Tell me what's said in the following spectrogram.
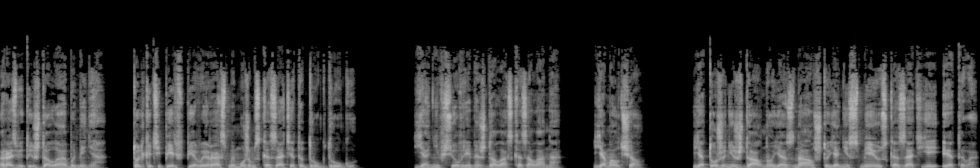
Разве ты ждала бы меня? Только теперь в первый раз мы можем сказать это друг другу. «Я не все время ждала», — сказала она. Я молчал. Я тоже не ждал, но я знал, что я не смею сказать ей этого.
